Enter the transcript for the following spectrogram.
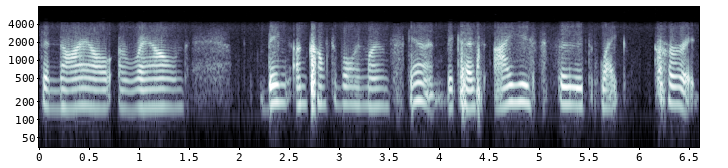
denial around being uncomfortable in my own skin because I used food like courage.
